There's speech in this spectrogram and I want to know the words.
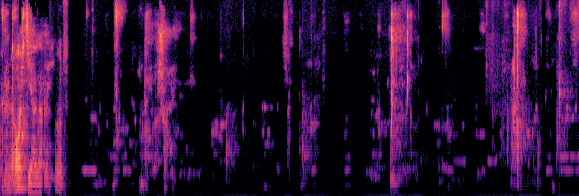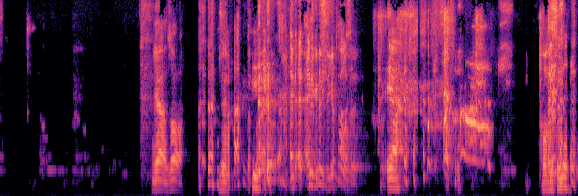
dann brauche ich die ja gar nicht. Gut. Ja, so. Ja. Eine, eine, eine genüssliche Pause. ja. Professionell.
